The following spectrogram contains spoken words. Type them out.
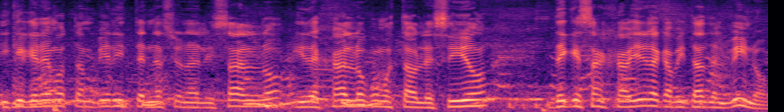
y que queremos también internacionalizarlo y dejarlo como establecido de que San Javier es la capital del vino.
